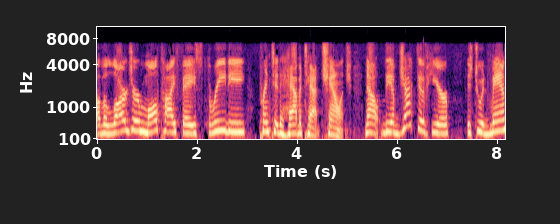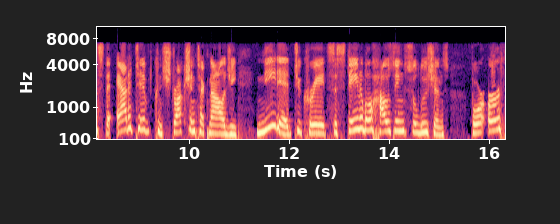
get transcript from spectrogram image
of a larger multi-phase 3D printed habitat challenge. Now, the objective here is to advance the additive construction technology needed to create sustainable housing solutions for Earth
